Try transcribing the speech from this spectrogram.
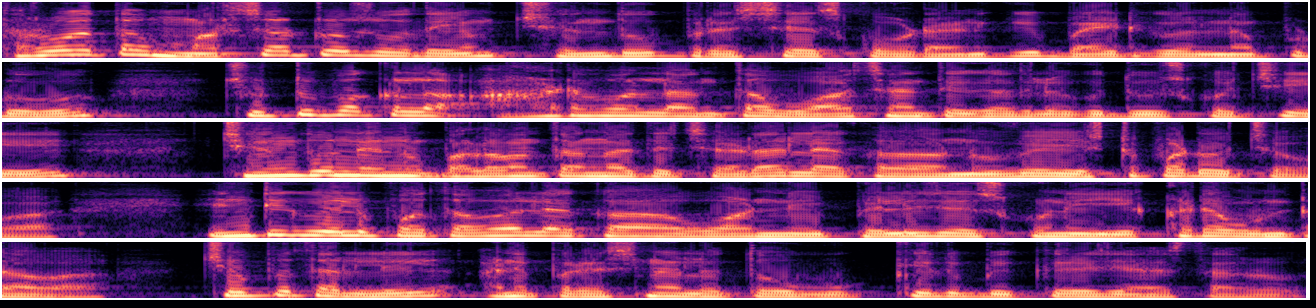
తర్వాత మరుసటి రోజు ఉదయం చందు బ్రష్ చేసుకోవడానికి బయటకు వెళ్ళినప్పుడు చుట్టుపక్కల ఆడవాళ్ళంతా వాసంతి గదిలోకి దూసుకొచ్చి చందు నేను బలవంతంగా తెచ్చాడా? లేక నువ్వే ఇష్టపడి వచ్చావా? ఇంటికి వెళ్ళిపోతావా? లేక వాడిని పెళ్ళి చేసుకుని ఇక్కడే ఉంటావా? చెప్పు తల్లి అని ప్రశ్నలతో ఉక్కిరి బిక్కిరి చేస్తారు.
